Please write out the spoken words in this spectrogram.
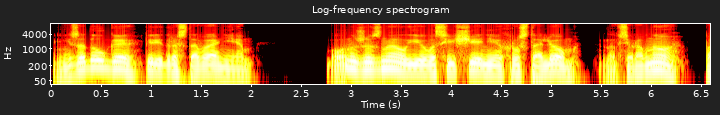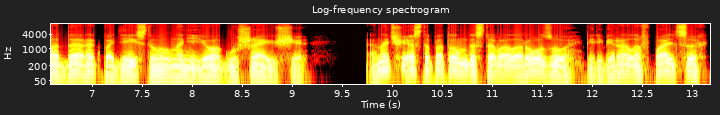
незадолго перед расставанием. Он уже знал ее восхищение хрусталем, но все равно Подарок подействовал на нее оглушающе. Она часто потом доставала розу, перебирала в пальцах,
